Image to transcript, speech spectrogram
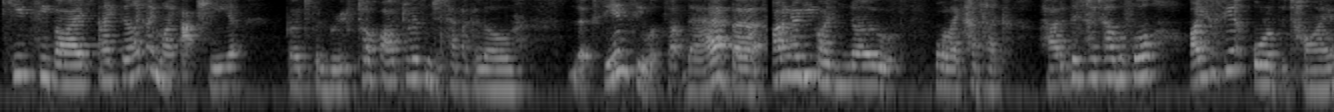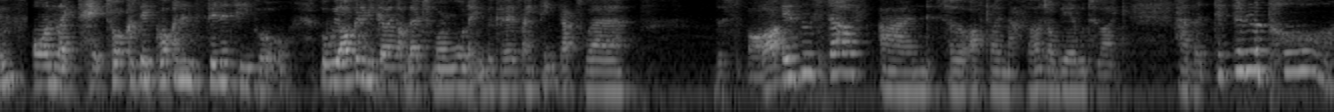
cutesy vibes and I feel like I might actually go to the rooftop afterwards and just have like a little look-see and see what's up there. But I don't know if you guys know or like have like heard of this hotel before. I used to see it all of the time on like TikTok because they've got an infinity pool. But we are going to be going up there tomorrow morning because I think that's where the spa is and stuff. And so after my massage, I'll be able to like have a dip in the pool,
